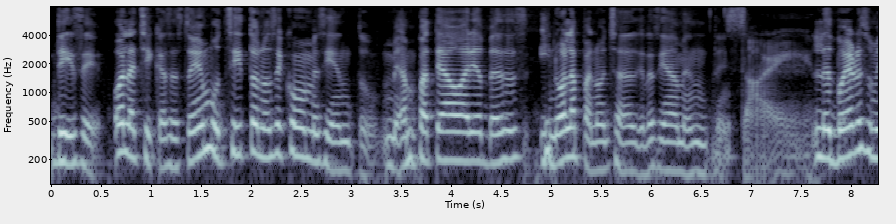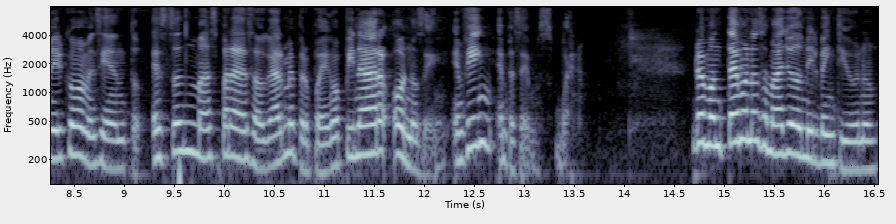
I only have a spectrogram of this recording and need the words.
Dice, hola chicas, estoy en mutsito, no sé cómo me siento. Me han pateado varias veces y no la panocha, desgraciadamente. Sorry. Les voy a resumir cómo me siento. Esto es más para desahogarme, pero pueden opinar o no sé. En fin, empecemos. Bueno. Remontémonos a mayo de 2021.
